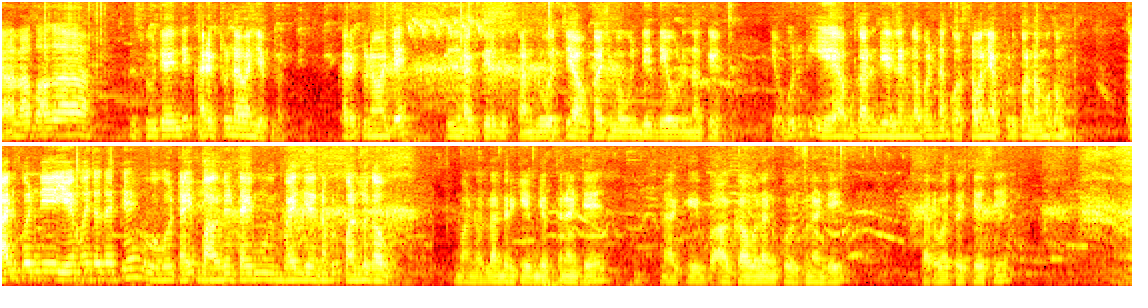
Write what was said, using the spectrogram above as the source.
చాలా బాగా సూట్ అయింది కరెక్ట్ ఉన్నావని చెప్పినారు. కరెక్ట్ అంటే ఇది నాకు తిరిగి కండ్లు వచ్చే అవకాశమే ఉంది. దేవుడు నాకు ఎవరికి ఏ అపకారం చేయలేను కాబట్టి నాకు వస్తామని ఎప్పటికో నమ్మకం. కానీ కొన్ని ఏమవుతుందంటే ఒక టైం బాగలేని టైం బయలుదేరినప్పుడు పనులు కావు. మన వాళ్ళందరికీ ఏం చెప్తానంటే నాకు బాగా కావాలని కోరుకునండి తర్వాత వచ్చేసి ఆ,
